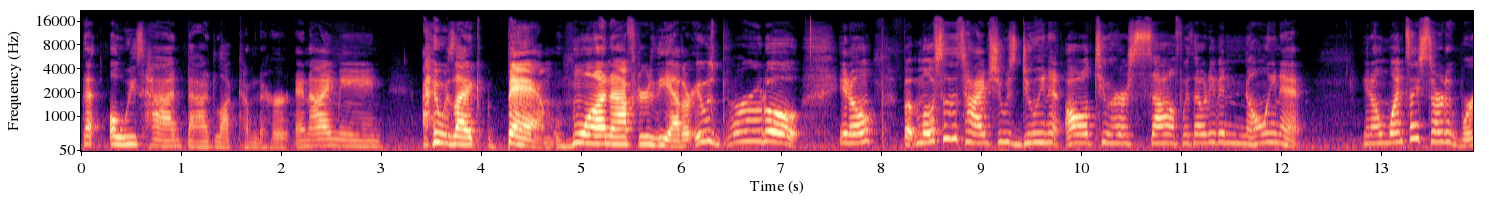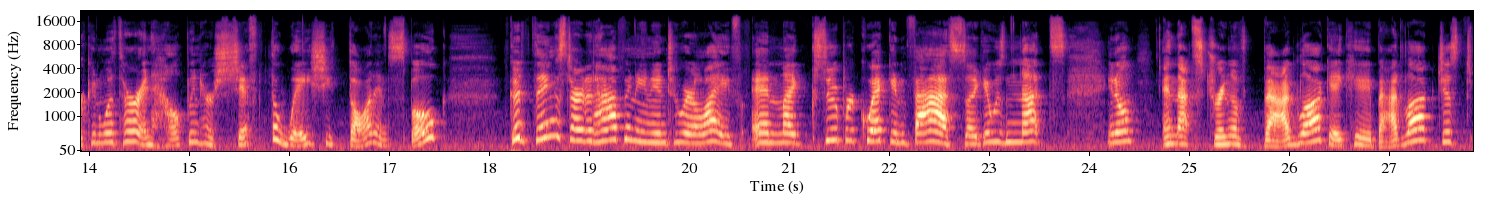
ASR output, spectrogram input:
that always had bad luck come to her, and I mean, I was like, bam, one after the other. It was brutal, you know? But most of the time, she was doing it all to herself without even knowing it. You know, once I started working with her and helping her shift the way she thought and spoke, good things started happening into her life and like super quick and fast. Like it was nuts, you know? And that string of bad luck, aka bad luck, just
